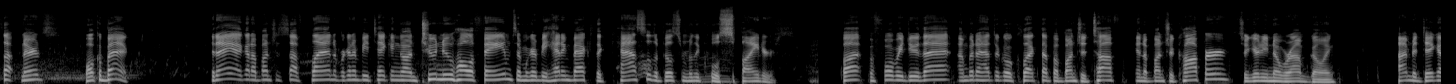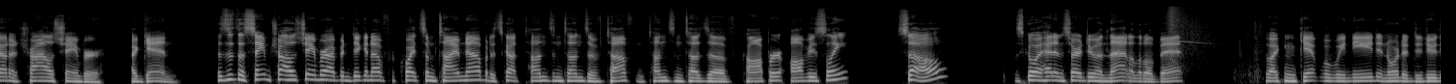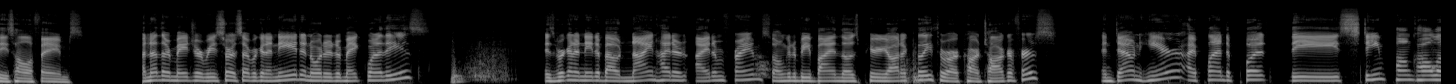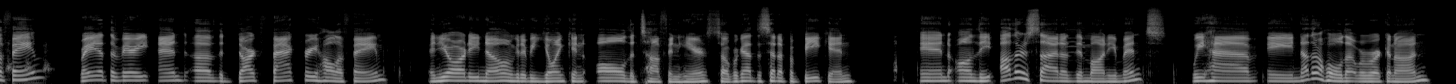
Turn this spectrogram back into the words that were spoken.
What's up, nerds? Welcome back. Today, I got a bunch of stuff planned. We're going to be taking on two new Hall of Fames, and we're going to be heading back to the castle to build some really cool spiders. But before we do that, I'm going to have to go collect up a bunch of tuff and a bunch of copper, so you already know where I'm going. Time to dig out a trial chamber again. This is the same trial chamber I've been digging out for quite some time now, but it's got tons and tons of tuff and tons and tons of copper, obviously. So let's go ahead and start doing that a little bit so I can get what we need in order to do these Hall of Fames. Another major resource that we're going to need in order to make one of these is we're going to need about 900 item frames. So I'm going to be buying those periodically through our cartographers. And down here, I plan to put the Steampunk Hall of Fame right at the very end of the Dark Factory Hall of Fame. And you already know I'm going to be yoinking all the tuff in here. So we're going to have to set up a beacon. And on the other side of the monument, we have another hole that we're working on.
